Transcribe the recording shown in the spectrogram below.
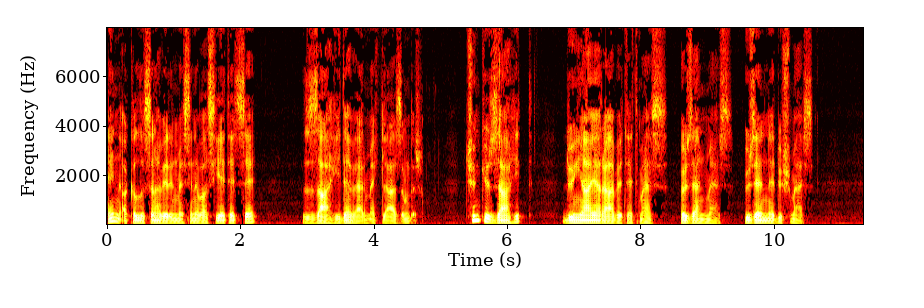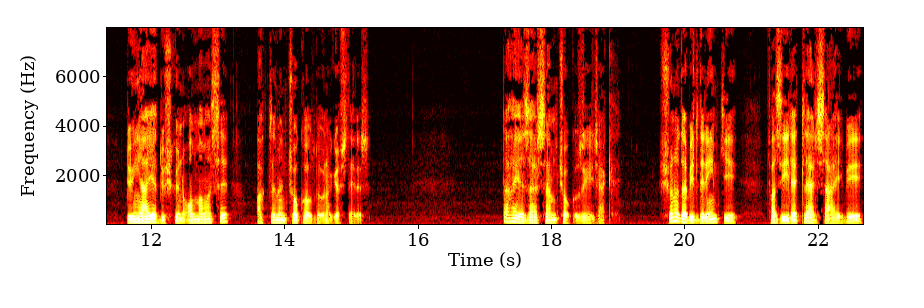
en akıllısına verilmesini vasiyet etse zahide vermek lazımdır. Çünkü zahit dünyaya rağbet etmez, özenmez, üzerine düşmez. Dünyaya düşkün olmaması aklının çok olduğunu gösterir. Daha yazarsam çok uzayacak. Şunu da bildireyim ki faziletler sahibi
